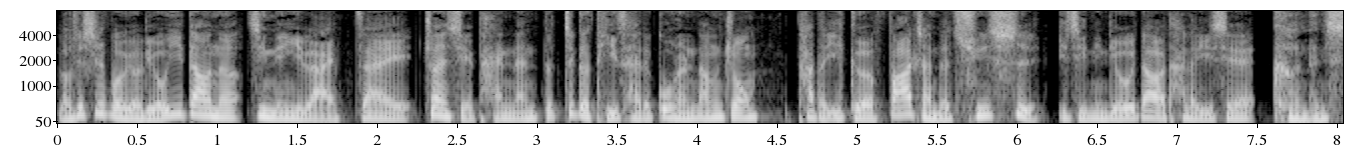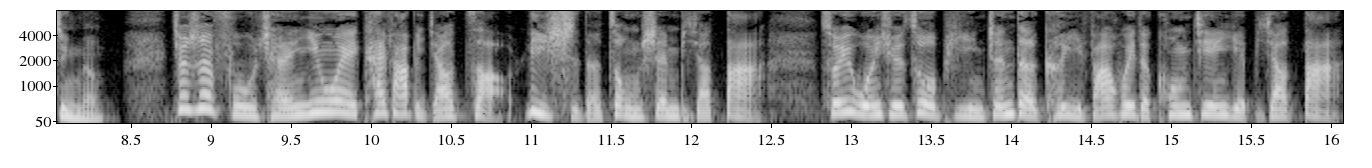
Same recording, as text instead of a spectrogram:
老师是否有留意到呢？近年以来，在撰写台南的这个题材的过程当中，它的一个发展的趋势，以及你留意到它的一些可能性呢？就是府城，因为开发比较早，历史的纵深比较大，所以文学作品真的可以发挥的空间也比较大。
